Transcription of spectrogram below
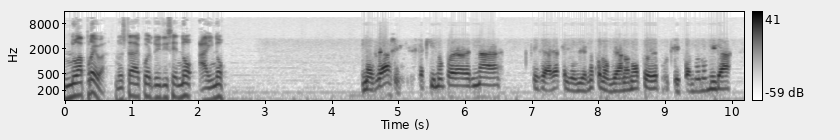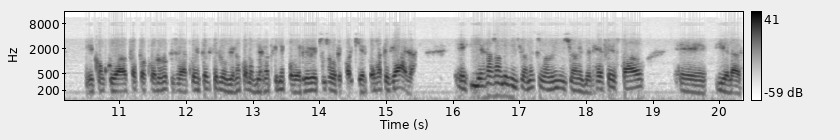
no aprueba, no está de acuerdo y dice no, ahí no? No se hace. Es que aquí no puede haber nada que se haga que el gobierno colombiano no puede, porque cuando uno mira eh, con cuidado el protocolo, lo que se da cuenta es que el gobierno colombiano tiene poder de veto sobre cualquier cosa que se haga. Eh, y esas son decisiones que son decisiones del jefe de Estado eh, y de las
